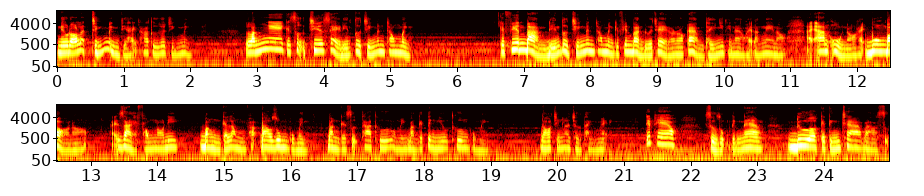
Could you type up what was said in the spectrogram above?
Nếu đó là chính mình thì hãy tha thứ cho chính mình. Lắng nghe cái sự chia sẻ đến từ chính bên trong mình. Cái phiên bản đến từ chính bên trong mình, cái phiên bản đứa trẻ đó, nó cảm thấy như thế nào? Hãy lắng nghe nó. Hãy an ủi nó, hãy buông bỏ nó. Hãy giải phóng nó đi bằng cái lòng bao dung của mình, bằng cái sự tha thứ của mình, bằng cái tình yêu thương của mình. Đó chính là trở thành mẹ. Tiếp theo, sử dụng tính nam, đưa cái tính cha vào sự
